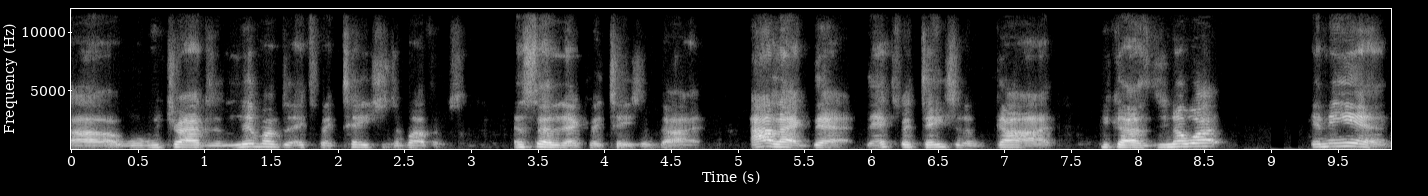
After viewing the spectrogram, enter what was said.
uh, when we try to live up to expectations of others instead of the expectation of God. I like that the expectation of God because you know what? In the end,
